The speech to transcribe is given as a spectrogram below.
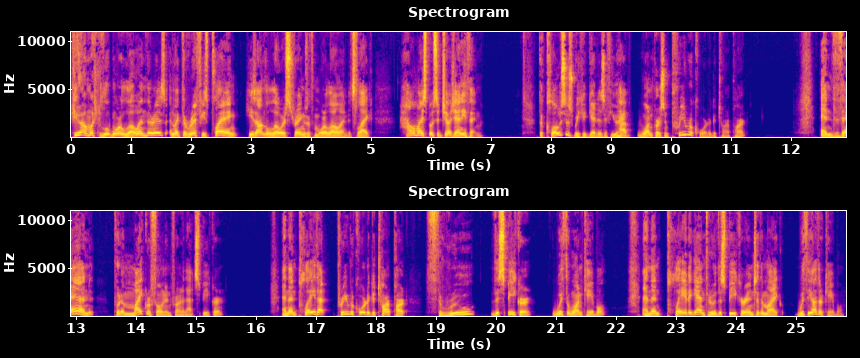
hear how much more low end there is? And like the riff he's playing, he's on the lower strings with more low end. It's like, how am I supposed to judge anything? The closest we could get is if you have one person pre record a guitar part and then put a microphone in front of that speaker and then play that pre recorded guitar part through the speaker with the one cable and then play it again through the speaker into the mic with the other cable.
